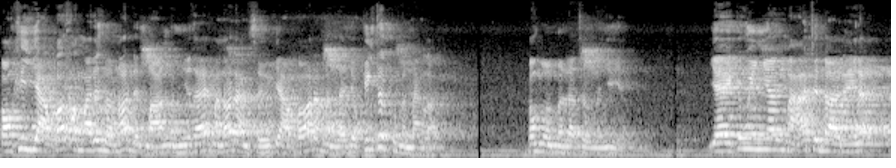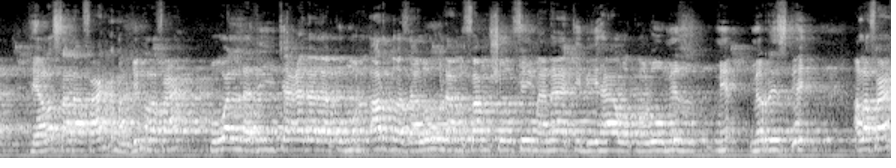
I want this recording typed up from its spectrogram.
còn khi giàu có không ai đến thường nói định mệnh mình như thế, mà nói rằng sự giàu có đó mình là do kiến thức của mình mang lại. Con người mình là thường là như vậy. Về cái nguyên nhân mà ở trên đời này đó, thì Allah Taala phán các bằng chứng Allah phán, Huwallazi ja'ala lakumul arda zalulan famshu fi manakibiha wa kulu min rizqi. Allah phán,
